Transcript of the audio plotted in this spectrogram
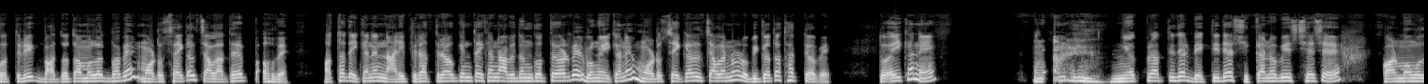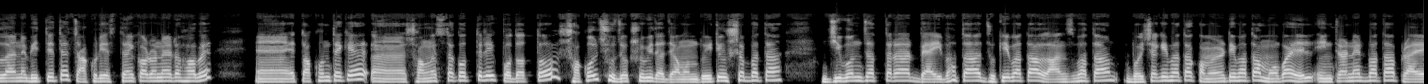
কর্তৃক বাধ্যতামূলকভাবে মোটরসাইকেল চালাতে হবে। অর্থাৎ এখানে নারী প্রার্থীরাও কিন্তু এখানে আবেদন করতে পারবে এবং এখানে মোটরসাইকেল চালানোর অভিজ্ঞতা থাকতে হবে। তো এইখানে নিয়োগ প্রার্থীদের, ব্যক্তিদের শিক্ষানবিশ শেষে কর্মমূল্যায়নের ভিত্তিতে চাকরি স্থায়ীকরণের হবে। তখন থেকে সংস্থা কর্তৃক প্রদত্ত সকল সুযোগ সুবিধা যেমন দুইটি উৎসব ভাতা, জীবনযাত্রার ব্যয় ভাতা, ঝুঁকি ভাতা, লাঞ্চ ভাতা, বৈশাখী ভাতা, কমিউনিটি ভাতা, মোবাইল, ইন্টারনেট ভাতা, প্রায়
